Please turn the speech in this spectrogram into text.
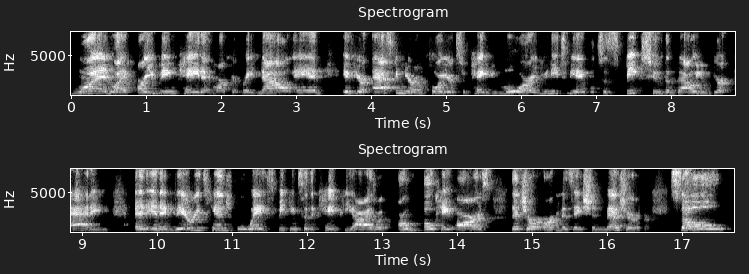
One, like, are you being paid at market rate now? And if you're asking your employer to pay you more, you need to be able to speak to the value you're adding and in a very tangible way, speaking to the KPIs or the OKRs that your organization measure. So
